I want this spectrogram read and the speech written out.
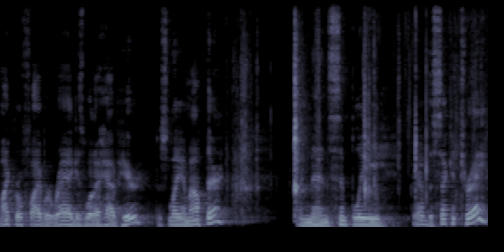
microfiber rag is what I have here. Just lay them out there. And then simply grab the second tray.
